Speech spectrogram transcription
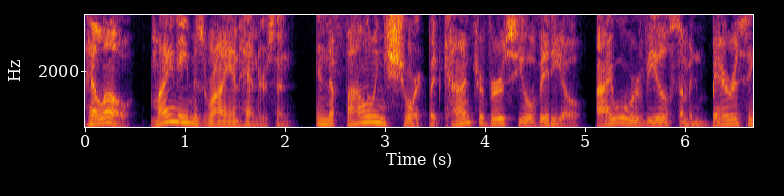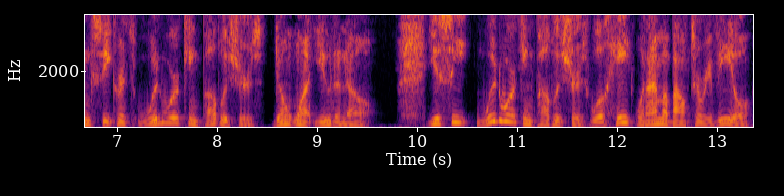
Hello, my name is Ryan Henderson. In the following short but controversial video, I will reveal some embarrassing secrets woodworking publishers don't want you to know. You see, woodworking publishers will hate what I'm about to reveal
